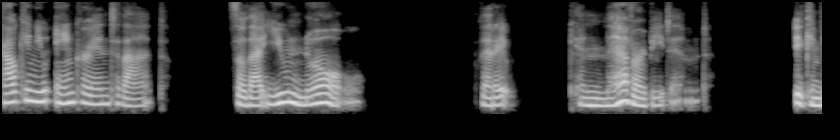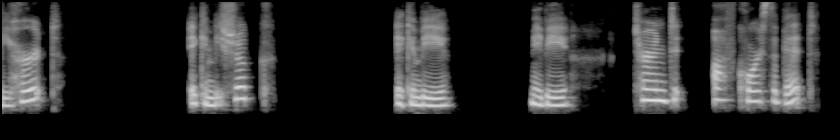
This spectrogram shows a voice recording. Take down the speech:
How can you anchor into that so that you know that it can never be dimmed? It can be hurt, it can be shook. It can be maybe turned off course a bit.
